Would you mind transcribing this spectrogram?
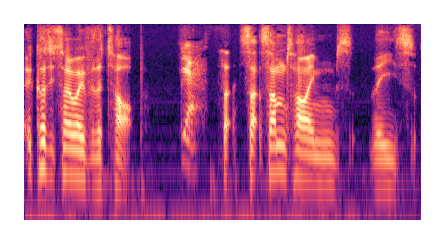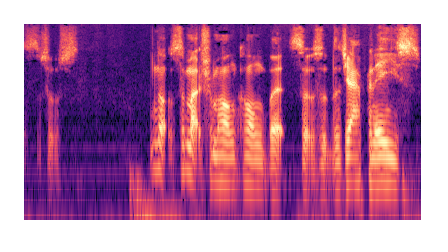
because it's so over the top. Yeah. So, so, sometimes these sort of, not so much from Hong Kong, but sort of the Japanese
